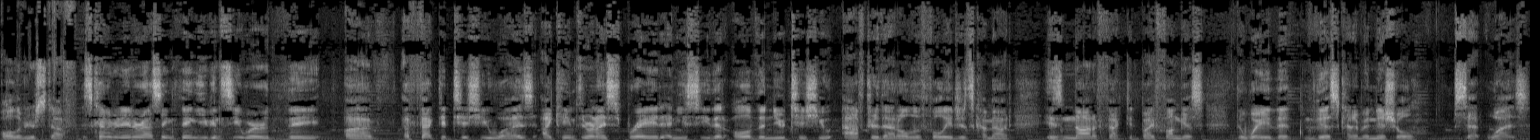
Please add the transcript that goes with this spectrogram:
all of your stuff. It's kind of an interesting thing. You can see where the uh, affected tissue was. I came through and I sprayed, and you see that all of the new tissue after that, all the foliage that's come out, is not affected by fungus the way that this kind of initial set was.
